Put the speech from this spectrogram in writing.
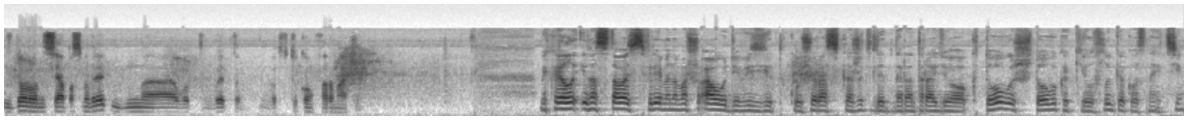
здорово на себя посмотреть на вот в этом, вот в таком формате. Михаил, и у нас осталось время на вашу аудиовизитку. Еще раз скажите для Интернет-радио, кто вы, что вы, какие услуги, как вас найти?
